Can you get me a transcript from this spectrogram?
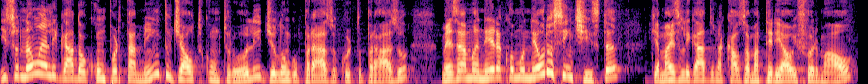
Isso não é ligado ao comportamento de autocontrole de longo prazo, curto prazo, mas é a maneira como o neurocientista, que é mais ligado na causa material e formal,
